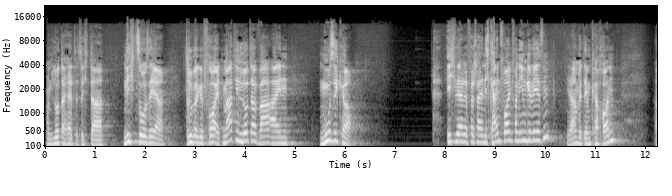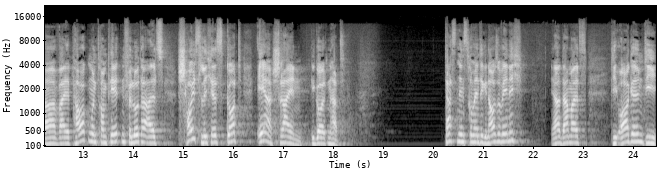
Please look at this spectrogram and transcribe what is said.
Und Luther hätte sich da nicht so sehr drüber gefreut. Martin Luther war ein Musiker. Ich wäre wahrscheinlich kein Freund von ihm gewesen, ja, mit dem Cajon, äh, weil Pauken und Trompeten für Luther als scheußliches Gott-Er-Schreien gegolten hat. Tasteninstrumente genauso wenig. Ja, damals die Orgeln, die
